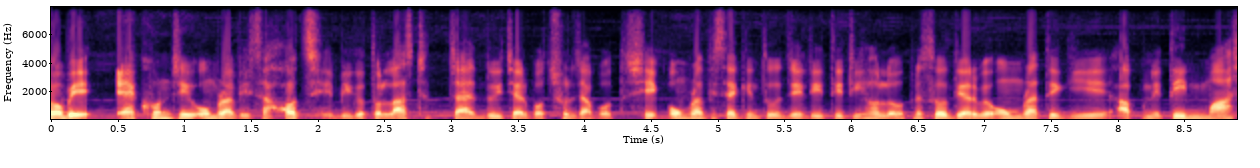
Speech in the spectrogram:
তবে এখন যে ওমরা ভিসা হচ্ছে, বিগত লাস্ট চার, দুই, চার বছর যাবৎ, সেই ওমরা ভিসা কিন্তু যে রীতিটি হলো সৌদি আরবে ওমরাতে গিয়ে আপনি তিন মাস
